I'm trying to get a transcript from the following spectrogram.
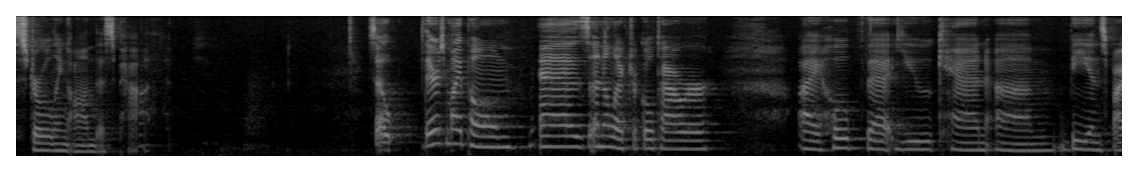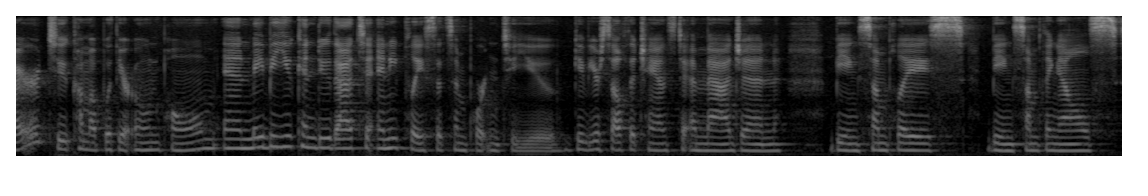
strolling on this path. So there's my poem as an electrical tower. I hope that you can um, be inspired to come up with your own poem, and maybe you can do that to any place that's important to you. Give yourself the chance to imagine being someplace being something else,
